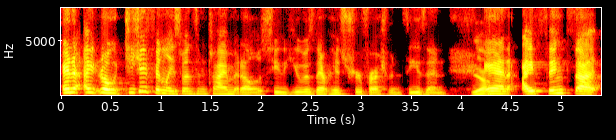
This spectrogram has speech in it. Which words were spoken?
And I know TJ Finley spent some time at LSU. He was there his true freshman season. Yeah. And I think that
